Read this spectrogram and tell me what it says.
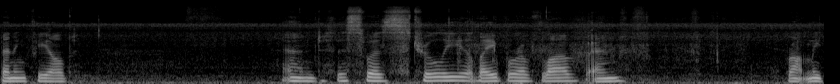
Beningfield. And this was truly a labor of love and brought me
